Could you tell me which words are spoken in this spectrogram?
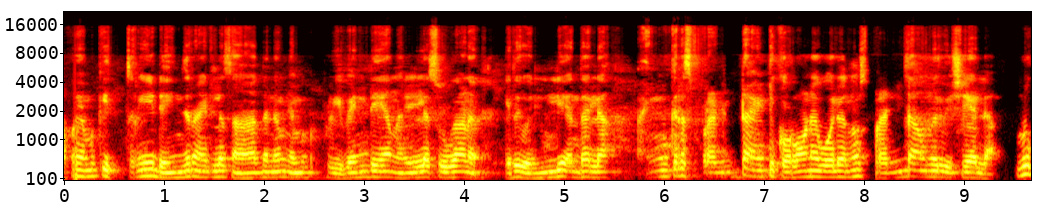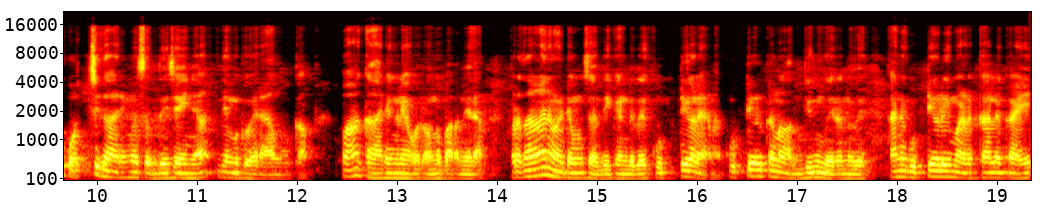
അപ്പോൾ നമുക്ക് ഇത്രയും ഡേഞ്ചർ ആയിട്ടുള്ള സാധനം നമുക്ക് പ്രിവെന്റ് ചെയ്യാൻ നല്ല സുഖമാണ് ഇത് വലിയ എന്തല്ല ഭയങ്കര സ്പ്രെഡായിട്ട് കൊറോണ പോലെ ഒന്നും സ്പ്രെഡ് ആവുന്ന ഒരു വിഷയമല്ല. നമ്മൾ കുറച്ച് കാര്യങ്ങൾ ശ്രദ്ധിച്ചു കഴിഞ്ഞാൽ ഇത് നമുക്ക് വരാൻ നോക്കാം. അപ്പോൾ ആ കാര്യങ്ങളെ ഓരോന്ന് പറഞ്ഞുതരാം. പ്രധാനമായിട്ട് നമ്മൾ ശ്രദ്ധിക്കേണ്ടത് കുട്ടികളെയാണ്. കുട്ടികൾക്കാണ് അധികം വരുന്നത്. കാരണം കുട്ടികൾ ഈ മഴക്കാലൊക്കെ ആയി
